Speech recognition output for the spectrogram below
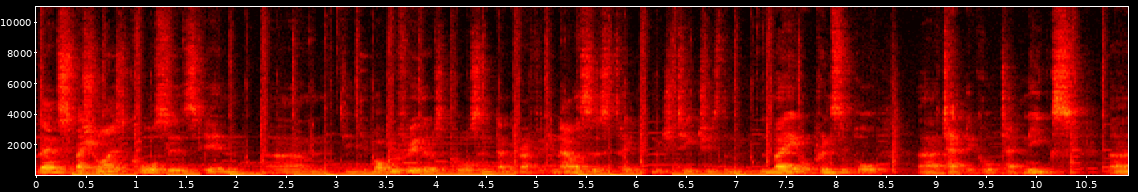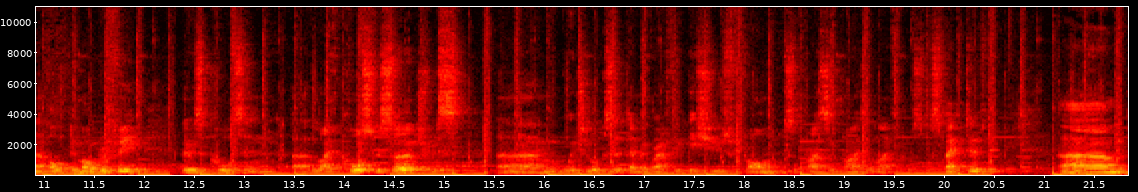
then specialised courses in, um, in demography. There is a course in demographic analysis which teaches the, the main or principal uh, technical techniques uh, of demography. There is a course in uh, life course research, which um, which looks at demographic issues from, surprise, surprise, a life course perspective. Um,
